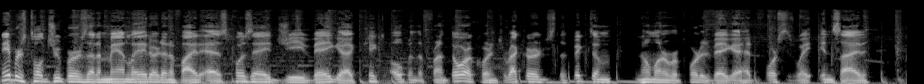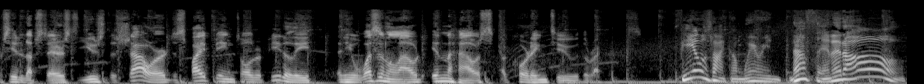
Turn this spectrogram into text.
Neighbors told troopers that a man later identified as Jose G. Vega kicked open the front door. According to records, the victim and homeowner reported Vega had forced his way inside and proceeded upstairs to use the shower, despite being told repeatedly that he wasn't allowed in the house, according to the records. Feels like I'm wearing nothing at all.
